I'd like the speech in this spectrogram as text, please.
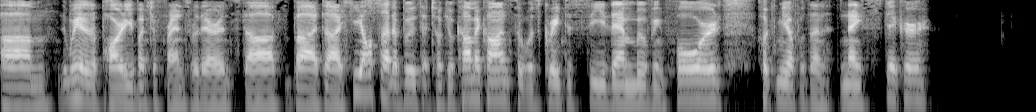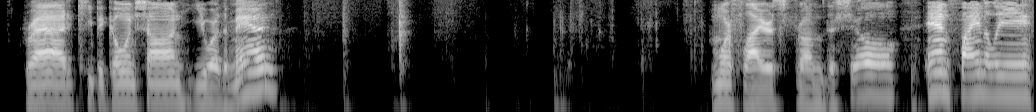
Um, we had a party, a bunch of friends were there and stuff, but uh, he also had a booth at Tokyo Comic Con, so it was great to see them moving forward. Hooked me up with a nice sticker. Rad, keep it going, Sean. You are the man. More flyers from the show. And finally,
